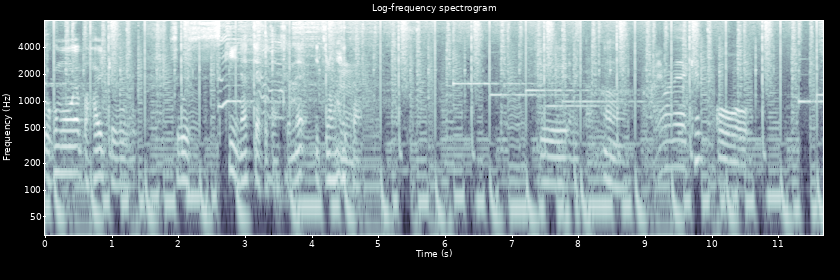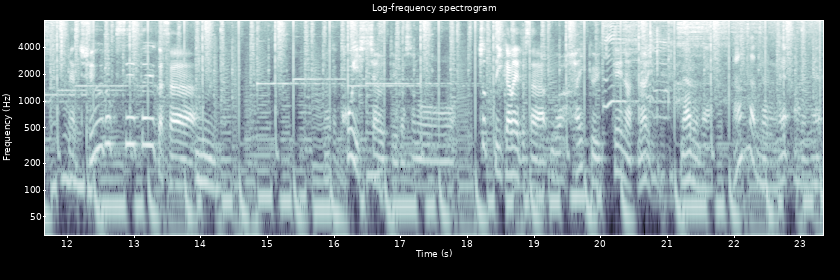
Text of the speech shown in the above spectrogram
僕もやっぱ廃墟をすごい好きになっちゃってたんですよねいつの間にか、でうん。あれはね結構いや中毒性というかさ、なんか恋しちゃうというかそのちょっと行かないとさうわ廃墟行きてえなってなるよね。なるね。何なんだろうねあれね。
